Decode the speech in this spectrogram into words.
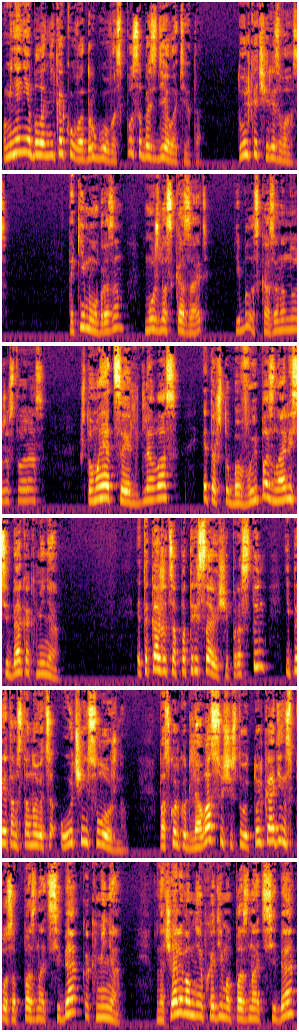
У меня не было никакого другого способа сделать это, только через вас. Таким образом, можно сказать, и было сказано множество раз, что моя цель для вас – это чтобы вы познали себя как меня. Это кажется потрясающе простым и при этом становится очень сложным, поскольку для вас существует только один способ познать себя как меня. Вначале вам необходимо познать себя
